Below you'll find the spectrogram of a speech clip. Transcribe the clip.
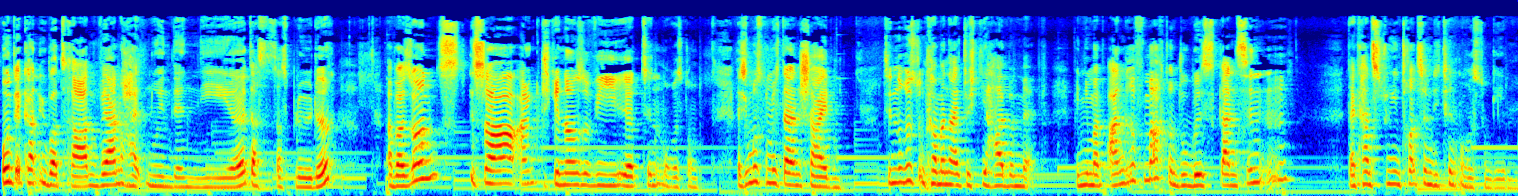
Und er kann übertragen werden, halt nur in der Nähe. Das ist das Blöde. Aber sonst ist er eigentlich genauso wie der Tintenrüstung. Also ich musste mich da entscheiden. Tintenrüstung kann man halt durch die halbe Map. Wenn jemand Angriff macht und du bist ganz hinten, dann kannst du ihm trotzdem die Tintenrüstung geben.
